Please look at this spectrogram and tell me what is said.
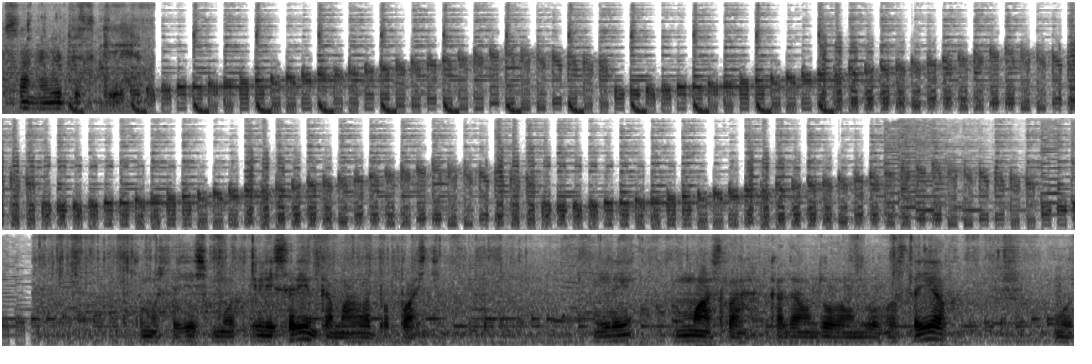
сами лепестки. Здесь может или соринка могла попасть, или масло, когда он долго, он долго стоял, вот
